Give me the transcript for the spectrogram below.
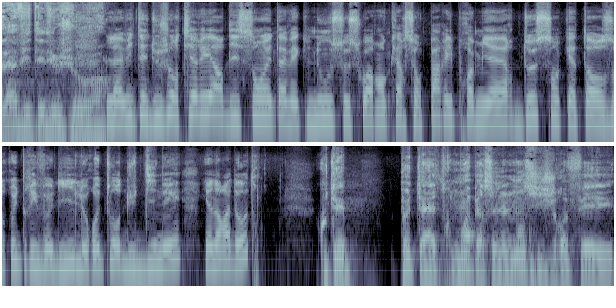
l'invité du jour. L'invité du jour, Thierry Ardisson, est avec nous ce soir en clair sur Paris Première, 214 rue de Rivoli. Le retour du dîner. Il y en aura d'autres? Écoutez, peut-être. Moi, personnellement, si je refais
